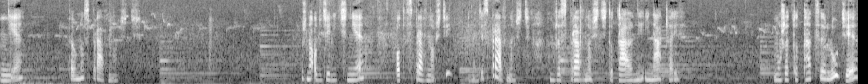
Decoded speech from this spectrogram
nie pełnosprawność. Można oddzielić nie od sprawności i będzie sprawność. A może sprawność totalnie inaczej? Może to tacy ludzie,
